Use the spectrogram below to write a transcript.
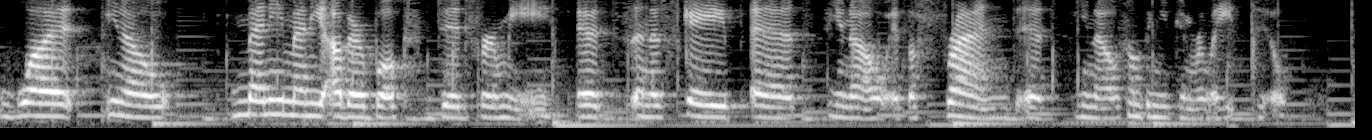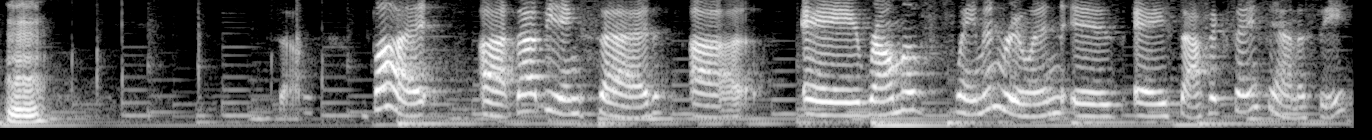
what, you know, many, many other books did for me. It's an escape, it's, you know, it's a friend, it's, you know, something you can relate to. mhm. So, but uh, that being said, uh, A Realm of Flame and Ruin is a sapphic fae fantasy.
